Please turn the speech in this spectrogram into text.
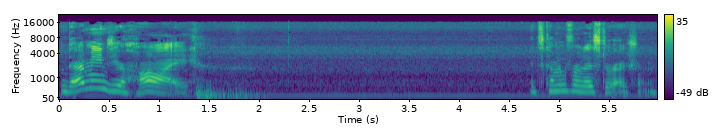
That means you're high. It's coming from this direction.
